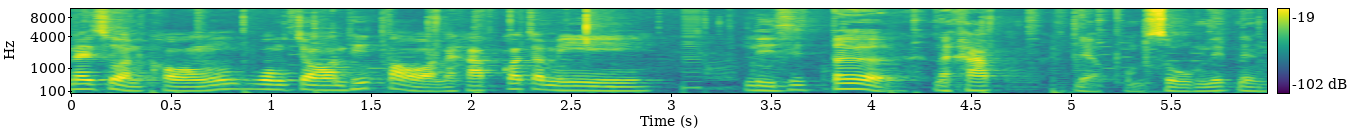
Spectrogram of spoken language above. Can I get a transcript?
ในส่วนของวงจรที่ต่อนะครับ ก็จะมีรีสิสเตอร์นะครับ เดี๋ยวผมซูมนิดนึง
